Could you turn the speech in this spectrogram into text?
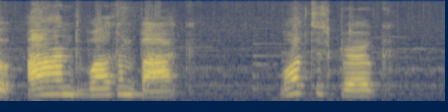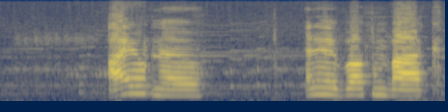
And welcome back. What just broke? I don't know. Anyway, welcome back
